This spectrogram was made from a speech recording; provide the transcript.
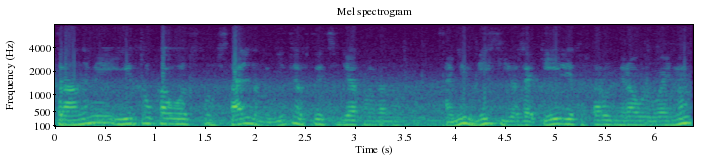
странами и их руководством, Сталином и Гитлером в 1939 году. Они вместе ее затеяли, эту Вторую мировую войну,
